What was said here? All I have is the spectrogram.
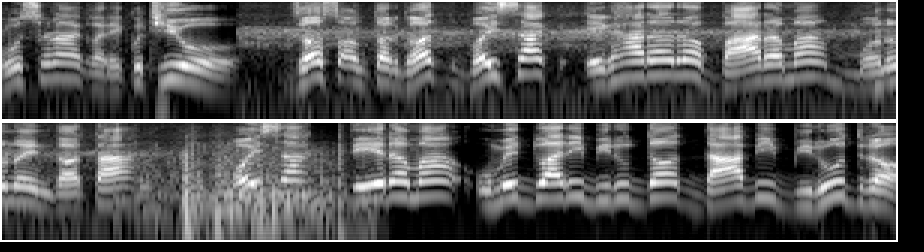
घोषणा गरेको थियो। जस अन्तर्गत वैशाख एघार र बाह्रमा मनोनयन दर्ता वैशाख तेह्रमा उम्मेदवारी विरुद्ध दाबी विरोध र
